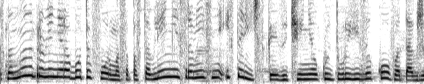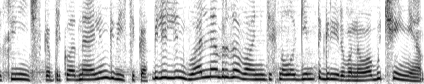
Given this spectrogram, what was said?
Основное направление работы форма сопоставления и сравнительно-историческое изучение культуры языков, а также клиническая прикладная лингвистика, билилингвальное образование, технологии интегрированного обучения.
